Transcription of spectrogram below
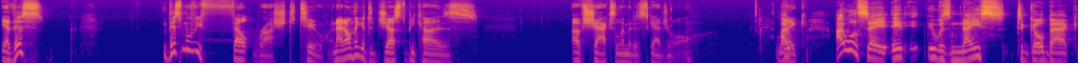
yeah, this this movie felt rushed too, and I don't think it's just because of Shaq's limited schedule. Like, I will say it, it it was nice to go back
